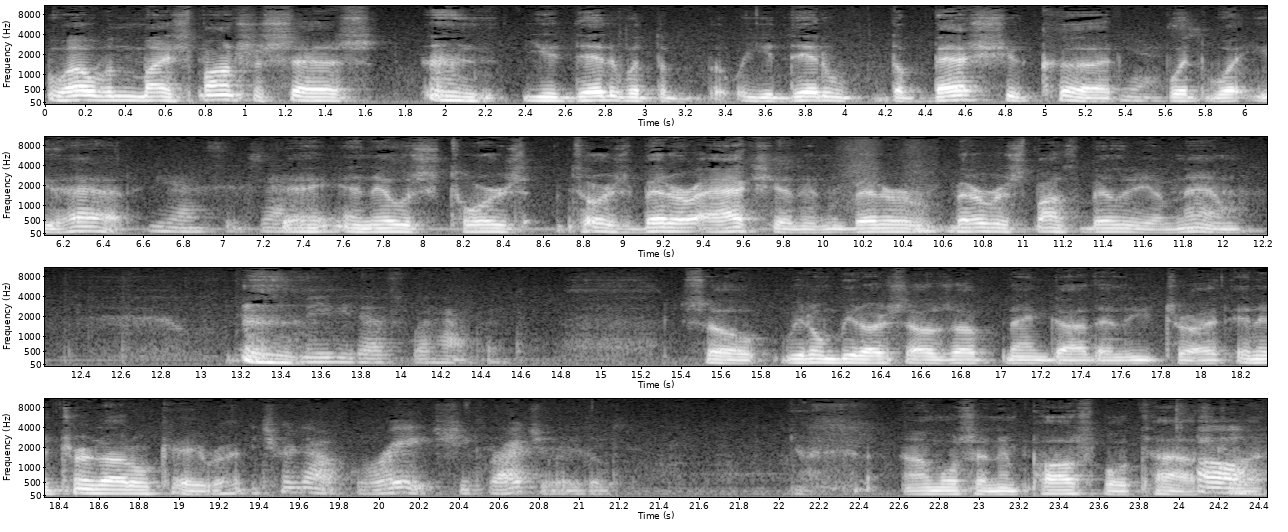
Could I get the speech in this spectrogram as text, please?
Well, when my sponsor says you did what the you did the best you could yes. with what you had. Yes, exactly. Okay? And it was towards towards better action and better mm-hmm. better responsibility on them. Maybe that's what happened. So we don't beat ourselves up. Thank God that he tried, and it turned out okay, right? It turned out great. She graduated. Almost an impossible task. Oh, right?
